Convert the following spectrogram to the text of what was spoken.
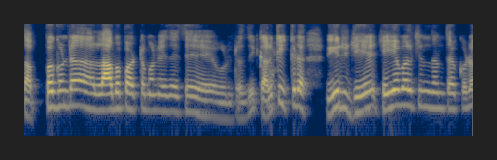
తప్పకుండా లాభపడటం అనేది అయితే ఉంటుంది. కనుక ఇక్కడ వీరు చే- చేయవలసిందంతా కూడా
